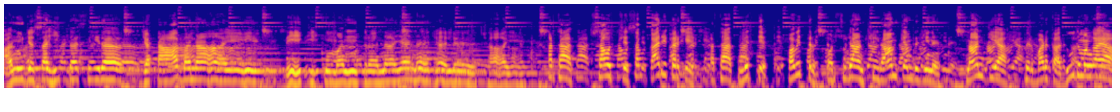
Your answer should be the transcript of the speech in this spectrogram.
अनुज सहित सिर जटा बनाए देखी सुमंत्र नयन जल छाए अर्थात शौच से सब कार्य करके, अर्थात नित्य, पवित्र और सुजान श्री रामचंद्र जी ने स्नान किया, फिर बड़ का दूध मंगाया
